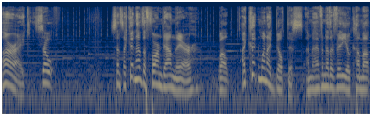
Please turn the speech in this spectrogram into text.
All right, so since I couldn't have the farm down there, well, I couldn't when I built this. I'm gonna have another video come up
